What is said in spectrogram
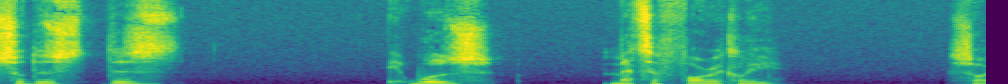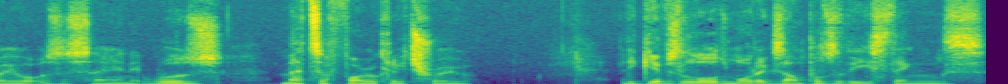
So there's there's it was metaphorically Sorry, what was I saying? It was metaphorically true. And he gives loads more examples of these things.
